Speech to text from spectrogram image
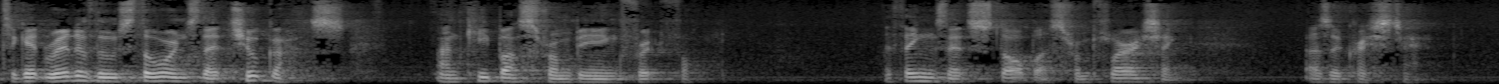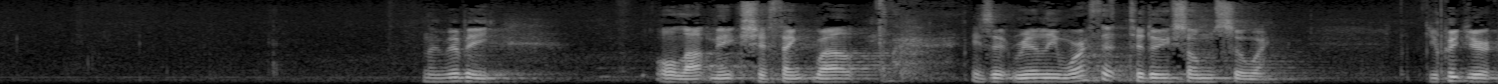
to get rid of those thorns that choke us and keep us from being fruitful. The things that stop us from flourishing as a Christian. Now, maybe all that makes you think, well, is it really worth it to do some sowing? You put your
